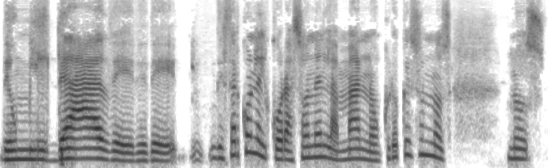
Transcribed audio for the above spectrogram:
humildad, de, de, estar con el corazón en la mano. Creo que eso nos, nos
